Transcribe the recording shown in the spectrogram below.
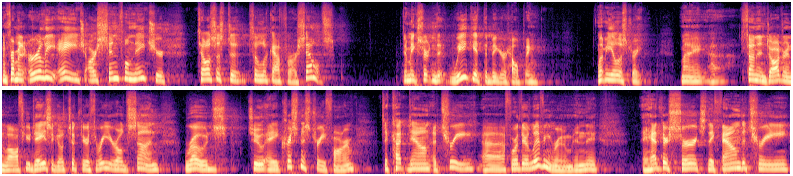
And from an early age, our sinful nature tells us to, to look out for ourselves, to make certain that we get the bigger helping. Let me illustrate. My uh, son and daughter in law a few days ago took their three year old son, Rhodes, to a Christmas tree farm to cut down a tree uh, for their living room. And they, they had their search, they found the tree,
